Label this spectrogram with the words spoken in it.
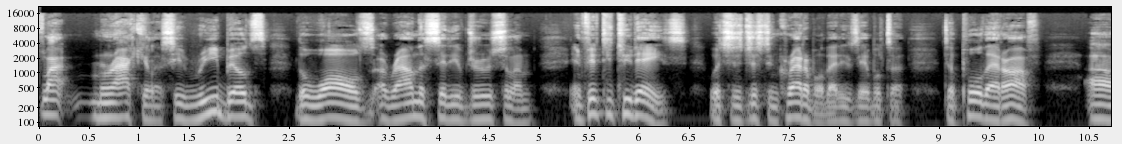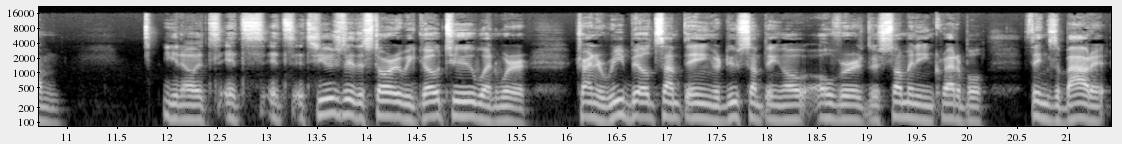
flat miraculous. He rebuilds the walls around the city of Jerusalem in 52 days, which is just incredible that he was able to to pull that off. Um, you know, it's it's it's it's usually the story we go to when we're trying to rebuild something or do something o- over. There's so many incredible things about it.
